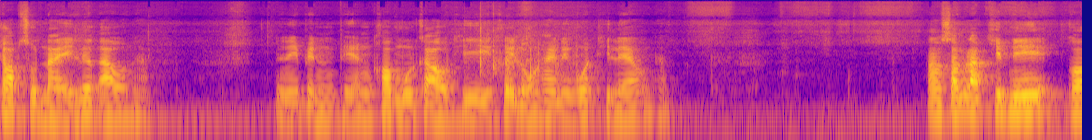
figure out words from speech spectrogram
ชอบสูตรไหนเลือกเอานะครับ อันนี้เป็นเพียงข้อมูลเก่าที่เคยลงให้ในงวดที่แล้วนะครับ เอาสำหรับคลิปนี้ก็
